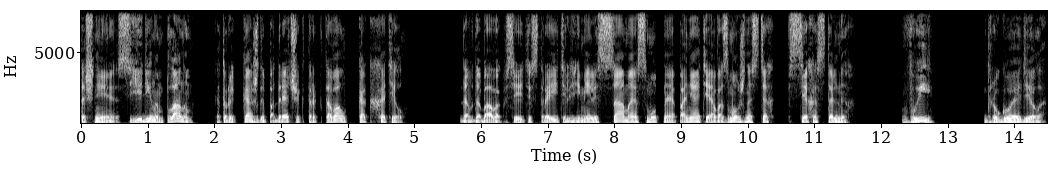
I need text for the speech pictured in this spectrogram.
точнее, с единым планом, который каждый подрядчик трактовал как хотел. Да вдобавок все эти строители имели самое смутное понятие о возможностях всех остальных. Вы — другое дело.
